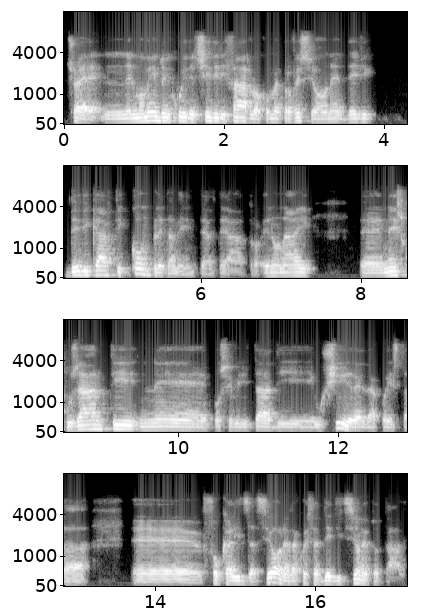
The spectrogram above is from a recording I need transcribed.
Cioè, nel momento in cui decidi di farlo come professione, devi dedicarti completamente al teatro e non hai eh, né scusanti né possibilità di uscire da questa eh, focalizzazione, da questa dedizione totale.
